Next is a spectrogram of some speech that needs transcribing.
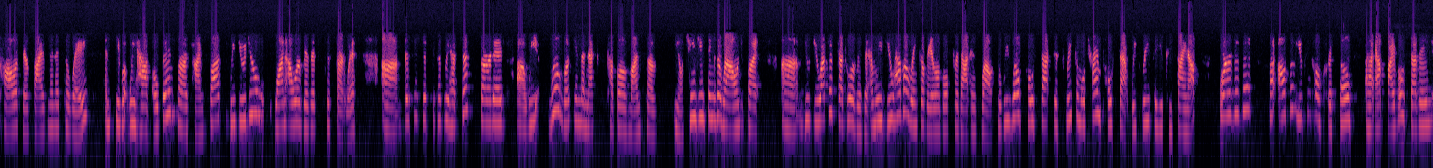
call if they're five minutes away and see what we have open for our time slots. We do do one hour visits to start with. Um, this is just because we had just started. Uh, we will look in the next couple of months of you know changing things around, but um, you do have to schedule a visit, and we do have a link available for that as well. So we will post that this week, and we'll try and post that weekly so you can sign up for a visit. But also, you can call Crystal uh, at 507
